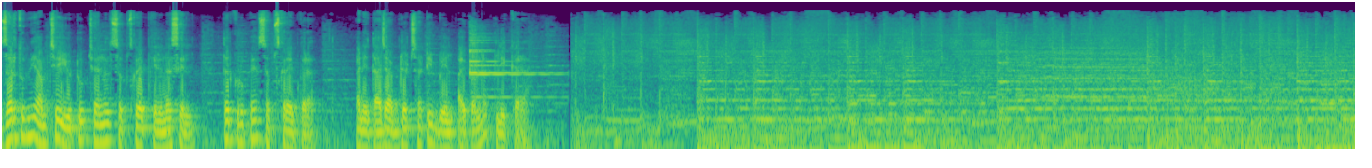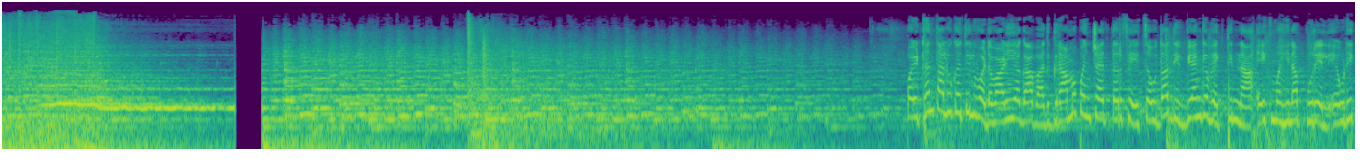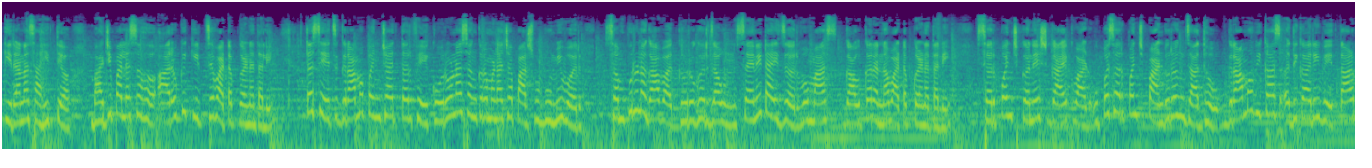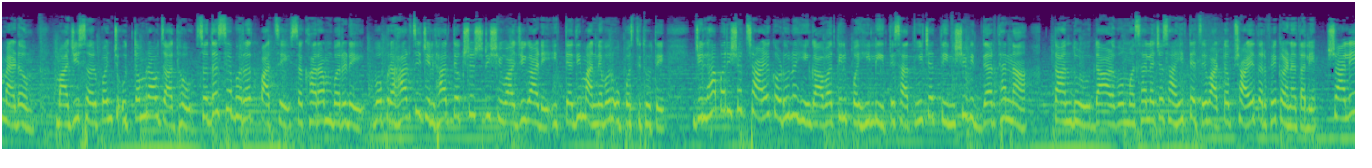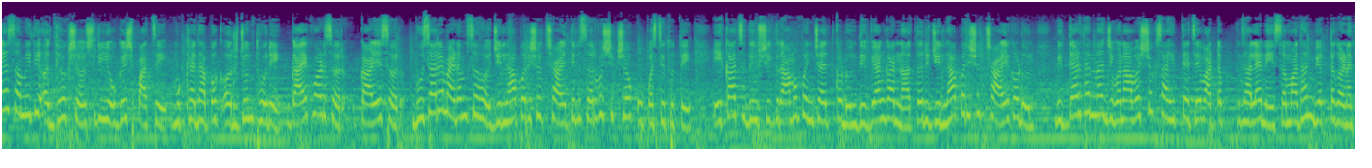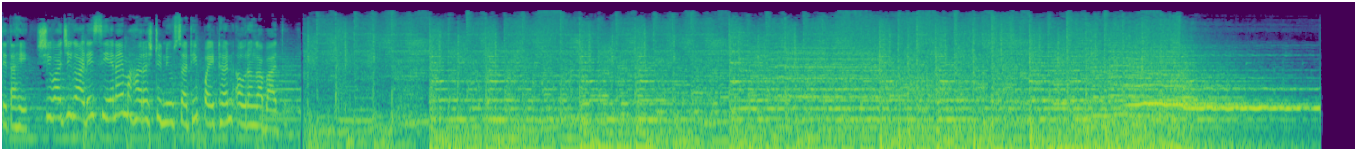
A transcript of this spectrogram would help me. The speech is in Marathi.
जर तुम्ही आमचे यूट्यूब चॅनल सबस्क्राईब केले नसेल तर कृपया सबस्क्राईब करा आणि ताज्या अपडेटसाठी बेल आयकॉनला क्लिक करा. पैठण तालुक्यातील वडवाळी या गावात ग्रामपंचायततर्फे चौदा दिव्यांग व्यक्तींना एक महिना पुरेल एवढे किराणा साहित्य भाजीपाल्यासह आरोग्य किटचे वाटप करण्यात आले. तसेच ग्रामपंचायततर्फे कोरोना संक्रमणाच्या पार्श्वभूमीवर संपूर्ण गावात घरोघर जाऊन सॅनिटायझर व मास्क गावकऱ्यांना वाटप करण्यात आले. सरपंच गणेश गायकवाड उपसरपंच पांडुरंग जाधव ग्रामविकास अधिकारी वेताळ मॅडम माजी सरपंच उत्तमराव जाधव सदस्य भरत पाचे सखाराम बर्डे व प्रहारचे जिल्हाध्यक्ष श्री शिवाजी गाडे इत्यादी मान्यवर उपस्थित होते. जिल्हा परिषद शाळेकडूनही गावातील पहिली ते सातवीच्या तीनशे विद्यार्थ्यांना तांदूळ डाळ व मसाल्याच्या याचे वाटप शाळेतर्फे करण्यात आले. शालेय समिती अध्यक्ष श्री योगेश पाचे मुख्याध्यापक अर्जुन थोरे गायकवाड सर काळे सर भुसारे मॅडमसह जिल्हा परिषद शाळेतील सर्व शिक्षक उपस्थित होते. एकाच दिवशी ग्रामपंचायतकडून दिव्यांगांना तर जिल्हा परिषद शाळेकडून विद्यार्थ्यांना जीवनावश्यक साहित्याचे वाटप झाल्याने समाधान व्यक्त करण्यात येत आहे. शिवाजी गाडे सीएनआय महाराष्ट्र न्यूजसाठी पैठण औरंगाबाद.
